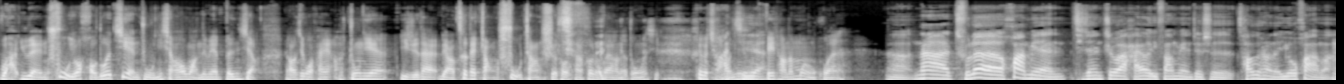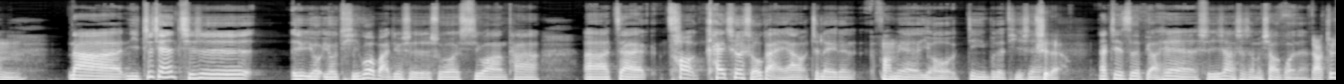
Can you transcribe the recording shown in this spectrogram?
哇，远处有好多建筑，你想要往那边奔向，然后结果发现啊，中间一直在两侧在长树、长石头、长各种各样的东西，这个场景非常的梦幻。啊、那除了画面提升之外，还有一方面就是操作上的优化嘛。嗯，那你之前其实有有有提过吧？就是说希望它呃在操开车手感呀之类的方面有进一步的提升。是的那这次表现实际上是什么效果呢？啊，就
